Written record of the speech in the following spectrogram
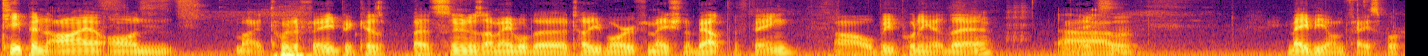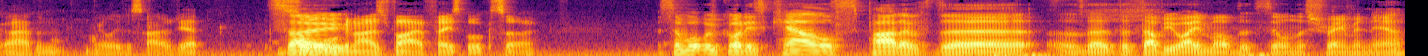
Keep an eye on my Twitter feed because as soon as I'm able to tell you more information about the thing, I'll be putting it there. Um, Excellent. Maybe on Facebook. I haven't really decided yet. It's So, all organized via Facebook, so so what we've got is Cal's part of the the the WA mob that's doing the streamer now.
